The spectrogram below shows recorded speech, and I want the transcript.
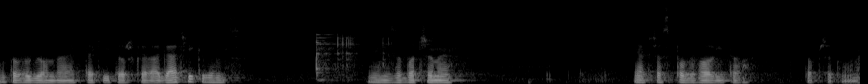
bo to wygląda jak taki troszkę agacik, więc, więc zobaczymy jak czas pozwoli, to, to przetniemy.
